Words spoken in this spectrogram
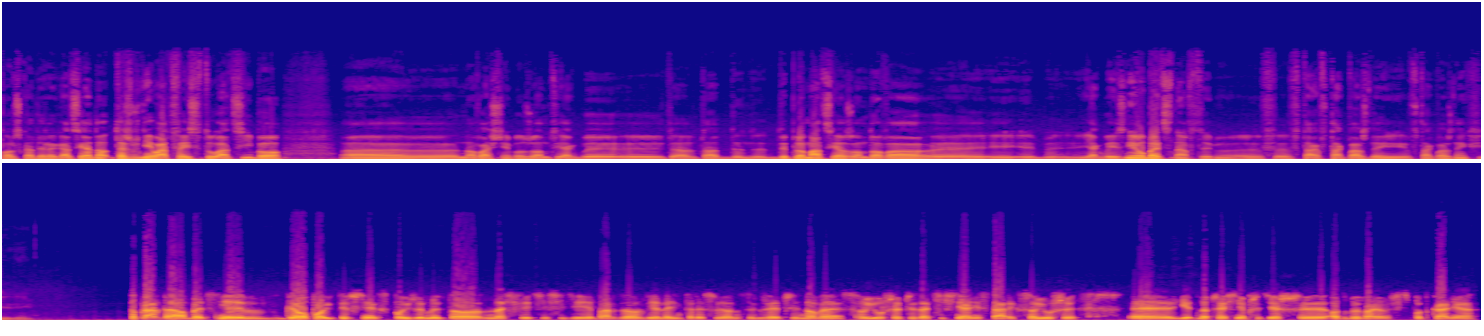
polska delegacja? No, też w niełatwej sytuacji, bo E, No właśnie, bo rząd jakby y, ta, ta dy- dy- dyplomacja rządowa y, y, jakby jest nieobecna w tym, w, w, tak, w, tak, ważnej, w tak ważnej chwili. To prawda, obecnie geopolitycznie jak spojrzymy, to na świecie się dzieje bardzo wiele interesujących rzeczy, nowe sojusze czy zacieśnianie starych sojuszy. E, Jednocześnie przecież e, odbywają się spotkania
